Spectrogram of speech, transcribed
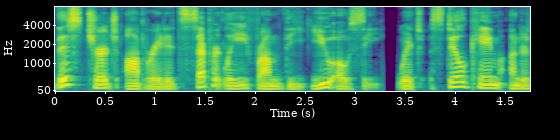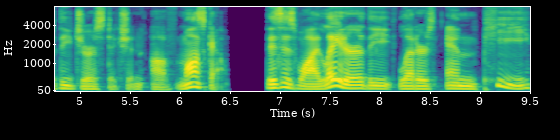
This church operated separately from the UOC, which still came under the jurisdiction of Moscow. This is why later the letters MP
